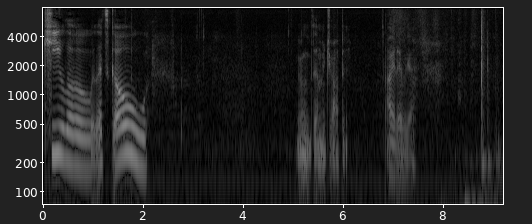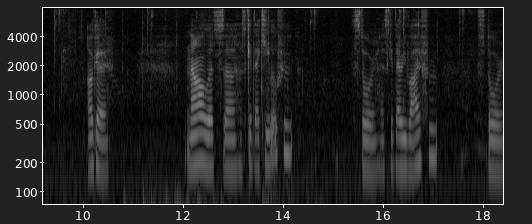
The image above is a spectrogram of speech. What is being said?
Kilo. Let's go. Let me drop it. Alright, there we go. Okay. Now let's uh let's get that kilo fruit. Store. Let's get that revive fruit. Store.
